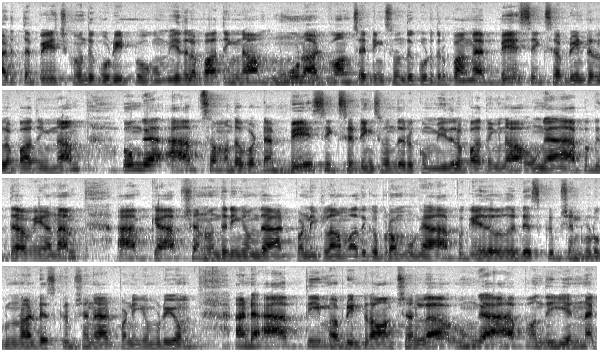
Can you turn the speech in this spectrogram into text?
அடுத்த பேஜ்க்கு வந்து கூட்டிகிட்டு போகும். இதில் பார்த்தீங்கன்னா மூணு அட்வான்ஸ் செட்டிங்ஸ் வந்து கொடுத்துருப்பாங்க. பேசிக்ஸ் அப்படின்றதுல பார்த்தீங்கன்னா உங்கள் ஆப் சம்மந்தப்பட்ட பேசிக் செட்டிங்ஸ் வந்து இருக்கும். இதில் பார்த்தீங்கன்னா உங்கள் ஆப்புக்கு தேவையான ஆப் கேப்ஷன் வந்து நீங்கள் வந்து ஆட் பண்ணிக்கலாம். அதுக்கப்புறம் உங்கள் ஆப்புக்கு ஏதாவது டிஸ்கிரிப்ஷன் கொடுக்கணும்னா டிஸ்கிரிப்ஷன் ஆட் பண்ணிக்க முடியும். அண்ட் ஆப் தீம் அப்படின்ற ஆப்ஷனில் உங்கள் ஆப் வந்து என்ன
